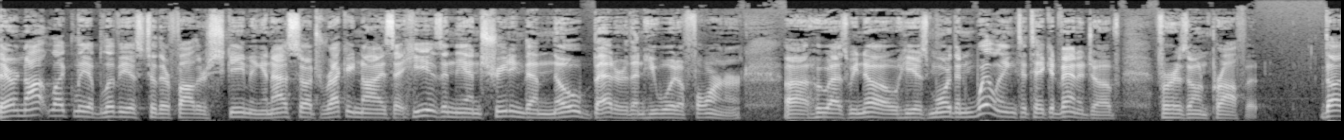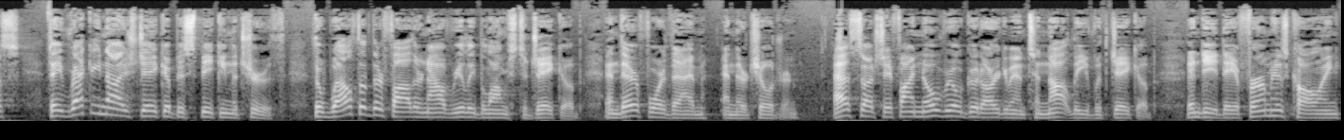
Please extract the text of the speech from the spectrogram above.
They are not likely oblivious to their father's scheming, and as such recognize that he is in the end treating them no better than he would a foreigner, uh, who, as we know, he is more than willing to take advantage of for his own profit. Thus, they recognize Jacob is speaking the truth. The wealth of their father now really belongs to Jacob, and therefore them and their children. As such, they find no real good argument to not leave with Jacob. Indeed, they affirm his calling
